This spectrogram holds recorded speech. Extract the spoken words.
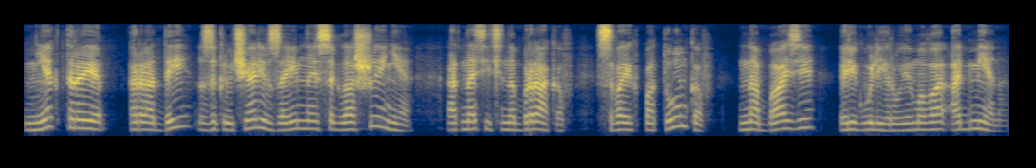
некоторые роды заключали взаимные соглашения относительно браков своих потомков на базе регулируемого обмена.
